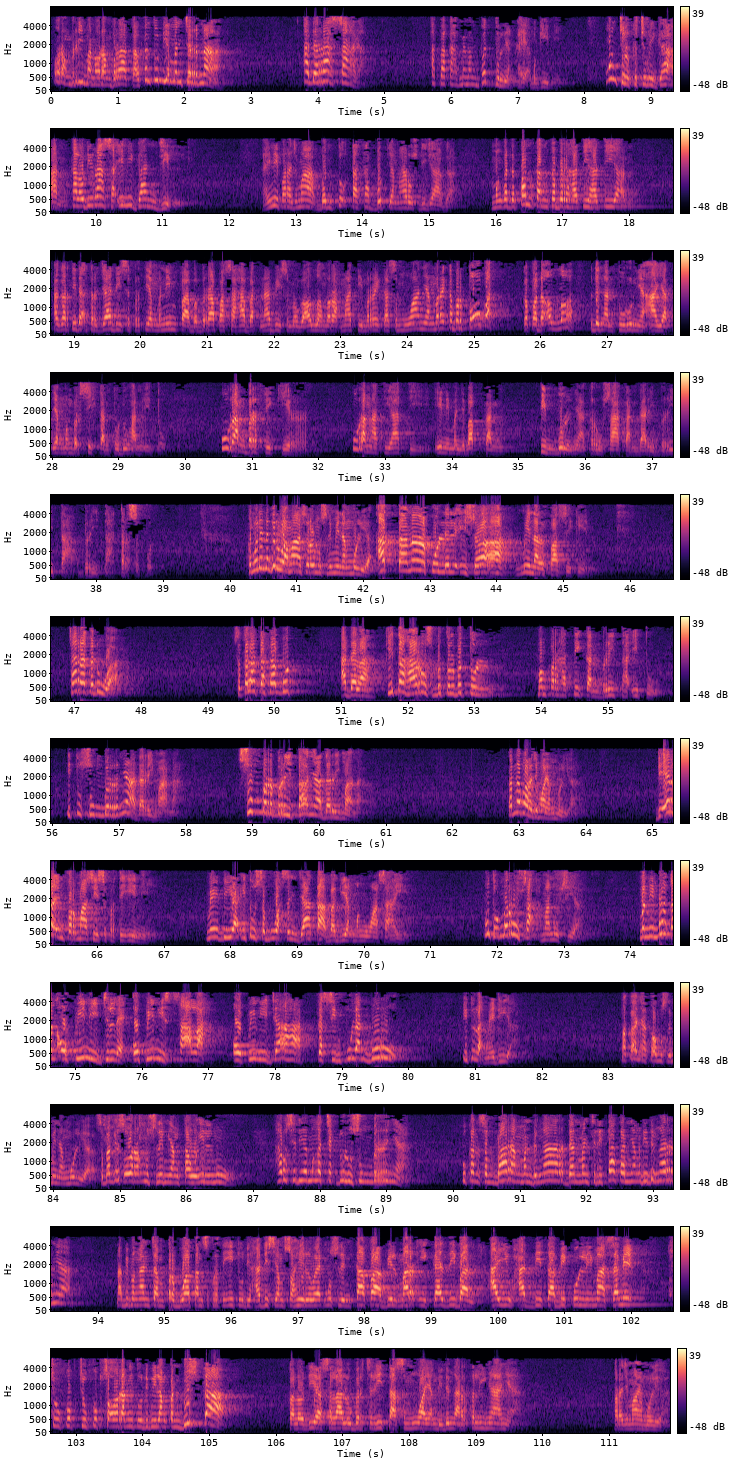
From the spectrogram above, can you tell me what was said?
Orang beriman, orang berakal. Tentu dia mencerna. Ada rasa. Apakah memang betul yang kayak begini? Muncul kecurigaan. Kalau dirasa ini ganjil. Nah ini para jemaah bentuk tasabut yang harus dijaga. Mengedepankan keberhati-hatian agar tidak terjadi seperti yang menimpa beberapa sahabat Nabi. Semoga Allah merahmati mereka semuanya. Yang mereka bertobat kepada Allah dengan turunnya ayat yang membersihkan tuduhan itu. Kurang berpikir kurang hati-hati. Ini menyebabkan timbulnya kerusakan dari berita-berita tersebut. Kemudian yang kedua masyarakat muslimin yang mulia at-tanaqul lil isya'ah minal fasikin. Cara kedua setelah tasabut adalah kita harus betul-betul memperhatikan berita itu. Itu sumbernya dari mana? Sumber beritanya dari mana? Karena para jemaah yang mulia, di era informasi seperti ini, media itu sebuah senjata bagi yang menguasai untuk merusak manusia, menimbulkan opini jelek, opini salah, opini jahat, kesimpulan buruk. Itulah media. Makanya kaum muslimin yang mulia, sebagai seorang muslim yang tahu ilmu, harusnya dia mengecek dulu sumbernya. Bukan sembarang mendengar dan menceritakan yang didengarnya. Nabi mengancam perbuatan seperti itu di hadis yang sahih riwayat Muslim, kafa bil mar'i kadziban ayu haditsa bi kulli ma sami'. Cukup-cukup seorang itu dibilang pendusta kalau dia selalu bercerita semua yang didengar telinganya. Para jemaah yang mulia.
